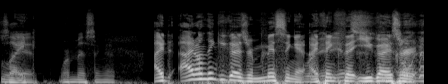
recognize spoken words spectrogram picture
Say like, it. we're missing it. I, I don't think you guys are missing it. We're I think idiots? that you guys are no,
